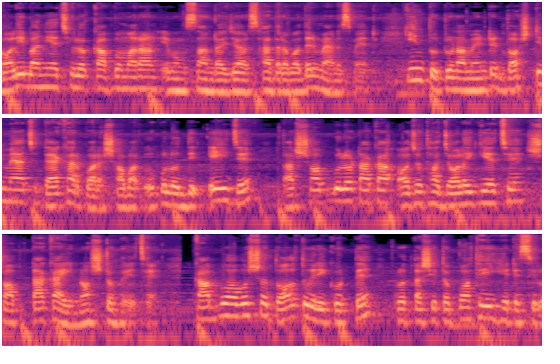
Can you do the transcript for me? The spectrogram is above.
দলই বানিয়েছিল কাব্যমারান এবং সানরাইজার্স হায়দ্রাবাদের ম্যানেজমেন্ট। কিন্তু টুর্নামেন্টের দশটি ম্যাচ দেখার পরে সবার উপলব্ধি এই যে তার সবগুলো টাকা অযথা জলে গিয়েছে, সব টাকাই নষ্ট হয়েছে। কাব্য অবশ্য দল তৈরি করতে প্রত্যাশিত পথেই হেঁটেছিল।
